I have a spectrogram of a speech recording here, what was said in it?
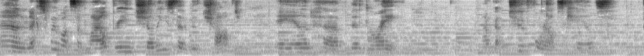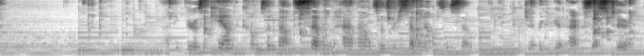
And next we want some mild green chilies that have been chopped and have been drained. I've got two four ounce cans. I think there is a can that comes in about seven and a half ounces or seven ounces, so whichever you get access to.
